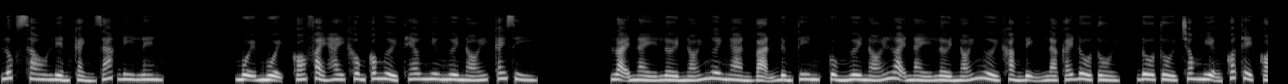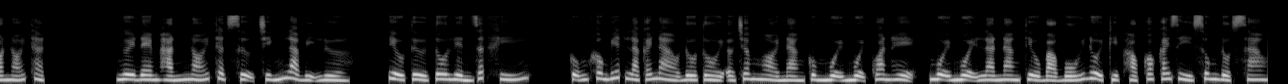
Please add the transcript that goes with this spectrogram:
lúc sau liền cảnh giác đi lên. Muội muội có phải hay không có người theo như ngươi nói cái gì? Loại này lời nói ngươi ngàn vạn đừng tin, cùng ngươi nói loại này lời nói người khẳng định là cái đồ tồi, đồ tồi trong miệng có thể có nói thật. Ngươi đem hắn nói thật sự chính là bị lừa. Tiểu tử tô liền rất khí, cũng không biết là cái nào đồ tồi ở châm ngòi nàng cùng muội muội quan hệ, muội muội là nàng tiểu bảo bối đổi kịp học có cái gì xung đột sao?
